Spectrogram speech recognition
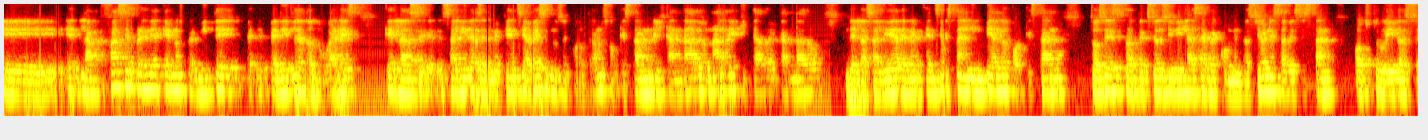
Eh, la fase previa que nos permite pedirle a los lugares que las eh, salidas de emergencia a veces nos encontramos con que están el candado, nadie ha quitado el candado de la salida de emergencia, están limpiando porque están, entonces Protección Civil hace recomendaciones, a veces están obstruidas,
